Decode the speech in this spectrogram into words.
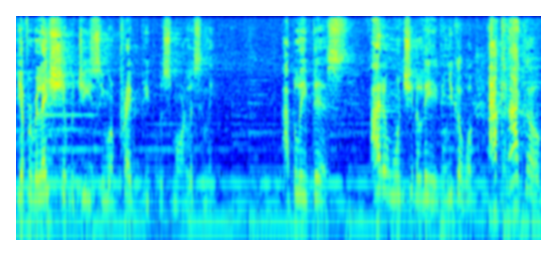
You have a relationship with Jesus and you want to pray with people this morning. Listen to me. I believe this. I don't want you to leave. And you go, Well, how can I go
